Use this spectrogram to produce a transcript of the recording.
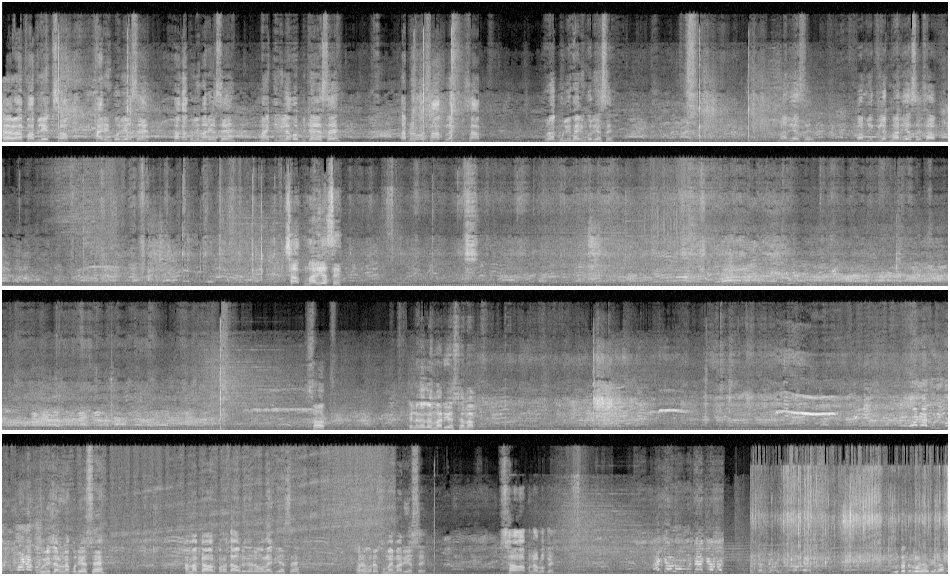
সেয়া পাব্লিক, চব ফায়াৰিং কৰি আছে, ফাকা গুলি মাৰি আছে, মাইকীবিলাকো পিঠাই আছে। আপোনালোকৰ চাওক লাইটটো চাওক, পুৰা গুলি ফায়াৰিং কৰি আছে। মাৰি আছে, পাব্লিকবিলাক মাৰি আছে, চাওক। চাওক, মাৰি আছে। চাওক কেনেকুৱাকৈ মাৰি আছে আমাক? গুলি চালনা কৰি আছে। আমাক গাঁৱৰ পৰা দাউৰি দাউৰি ওলাই দি আছে। ঘৰে ঘৰে সোমাই মাৰি আছে। চাওক আপোনালোকে। দুটাটো লৈ আহক দাদা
